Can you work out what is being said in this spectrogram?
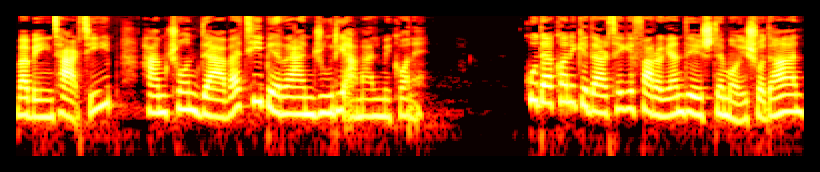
و به این ترتیب همچون دعوتی به رنجوری عمل می‌کنه. کودکانی که در طی فرایند اجتماعی شدن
